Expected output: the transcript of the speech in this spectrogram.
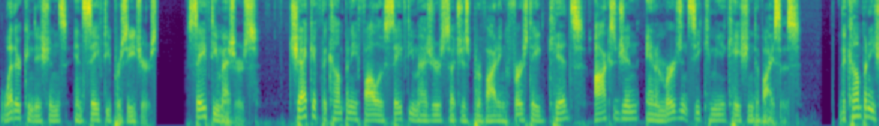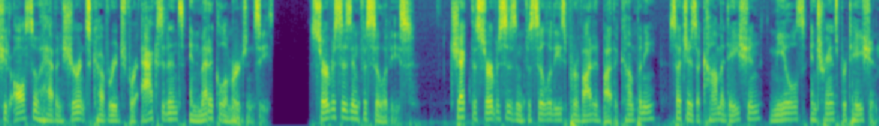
weather conditions, and safety procedures. Safety measures. Check if the company follows safety measures such as providing first aid kits, oxygen, and emergency communication devices. The company should also have insurance coverage for accidents and medical emergencies. Services and facilities. Check the services and facilities provided by the company, such as accommodation, meals, and transportation.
